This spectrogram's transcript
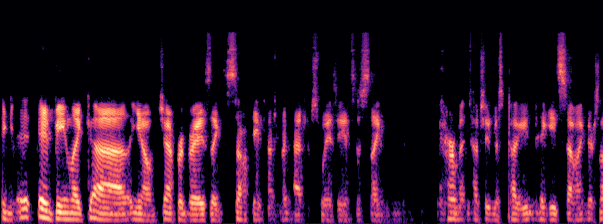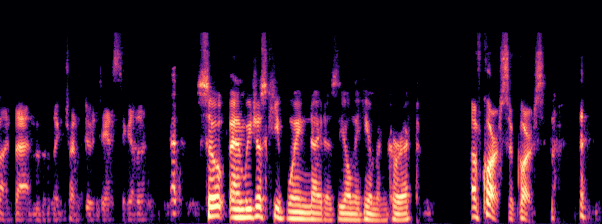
it, it being like uh you know Jennifer Grey's like stomach being touched by Patrick Swayze, it's just like Kermit touching Miss Piggy Piggy's stomach or something like that, and like trying to do a dance together. So, and we just keep Wayne Knight as the only human, correct? Of course, of course.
